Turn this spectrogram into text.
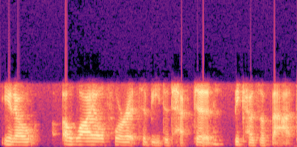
you know a while for it to be detected because of that.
